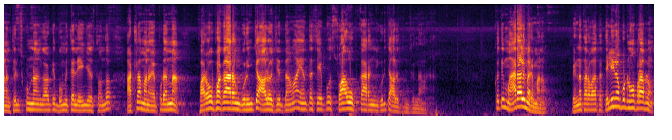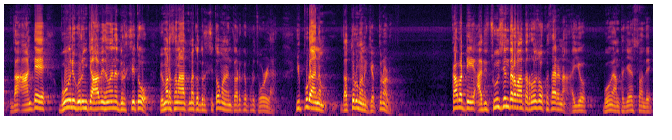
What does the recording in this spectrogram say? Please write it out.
మనం తెలుసుకున్నాం కాబట్టి భూమి తల్లి ఏం చేస్తుందో అట్లా మనం ఎప్పుడన్నా పరోపకారం గురించి ఆలోచిద్దామా? ఎంతసేపు స్వ ఉపకారం గురించి ఆలోచించుకుందామా? కొద్దిగా మారాలి మరి మనం. విన్న తర్వాత తెలియనప్పుడు నో ప్రాబ్లం దా అంటే భూమిని గురించి ఆ విధమైన దృష్టితో విమర్శనాత్మక దృష్టితో మనం ఇంతవరకు ఎప్పుడు చూడలే. ఇప్పుడు ఆయన దత్తుడు మనకు చెప్తున్నాడు. కాబట్టి అది చూసిన తర్వాత రోజు ఒక్కసారిన అయ్యో భూమి అంత చేస్తోంది.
